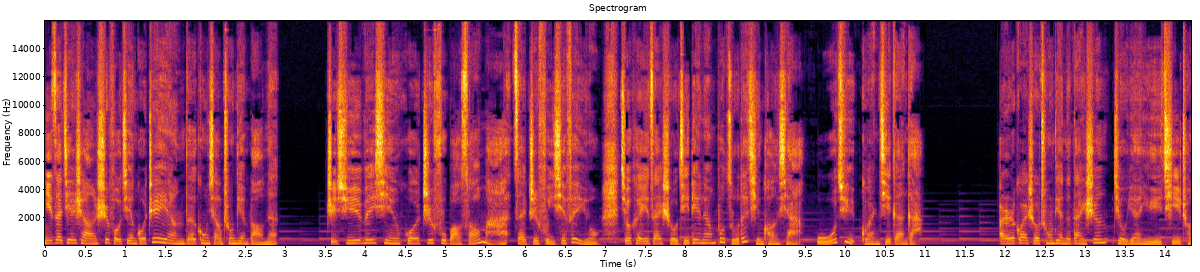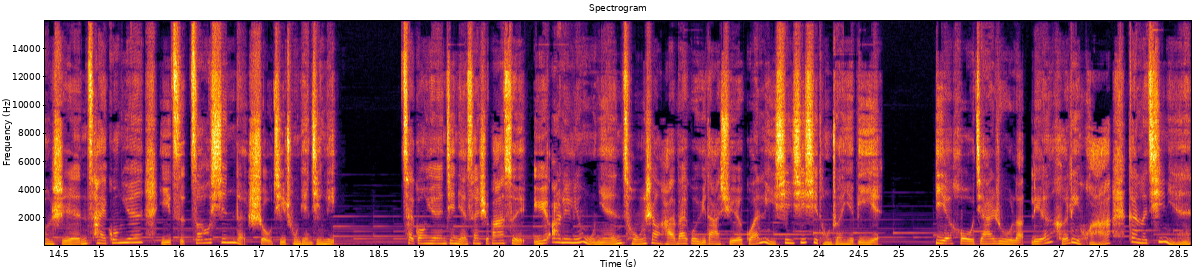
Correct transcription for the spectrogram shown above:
你在街上是否见过这样的共享充电宝呢？只需微信或支付宝扫码，再支付一些费用，就可以在手机电量不足的情况下无惧关机尴尬。而怪兽充电的诞生就源于其创始人蔡光渊一次糟心的手机充电经历。蔡光渊今年三十八岁，于二零零五年从上海外国语大学管理信息系统专业毕业。毕业后加入了联合利华，干了七年，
